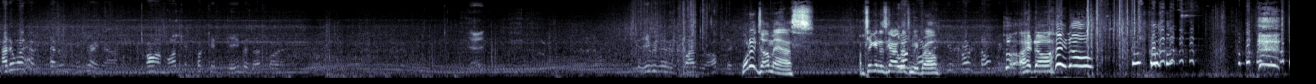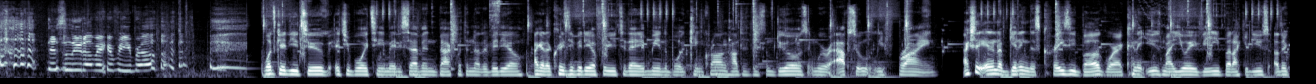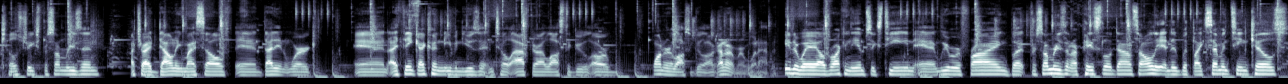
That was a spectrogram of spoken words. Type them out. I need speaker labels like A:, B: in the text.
A: How do I have seven ping right now? Oh, I'm watching fucking David, that's why. Even in his fiber optic.
B: What a dumbass. I'm taking this guy with me, bro.
A: Your car's selfie, bro.
B: I know, I know. There's loot over here for you, bro. What's good, YouTube? It's your boy TM87 back with another video. I got a crazy video for you today. Me and the boy King Krong hopped into some duos and we were absolutely frying. I actually ended up getting this crazy bug where I couldn't use my UAV, but I could use other kill streaks for some reason. I tried downing myself and that didn't work. And I think I couldn't even use it until after I lost a gulag or one or lost a gulag. I don't remember what happened. Either way, I was rocking the M16 and we were frying, but for some reason our pace slowed down. So I only ended with like 17 kills.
